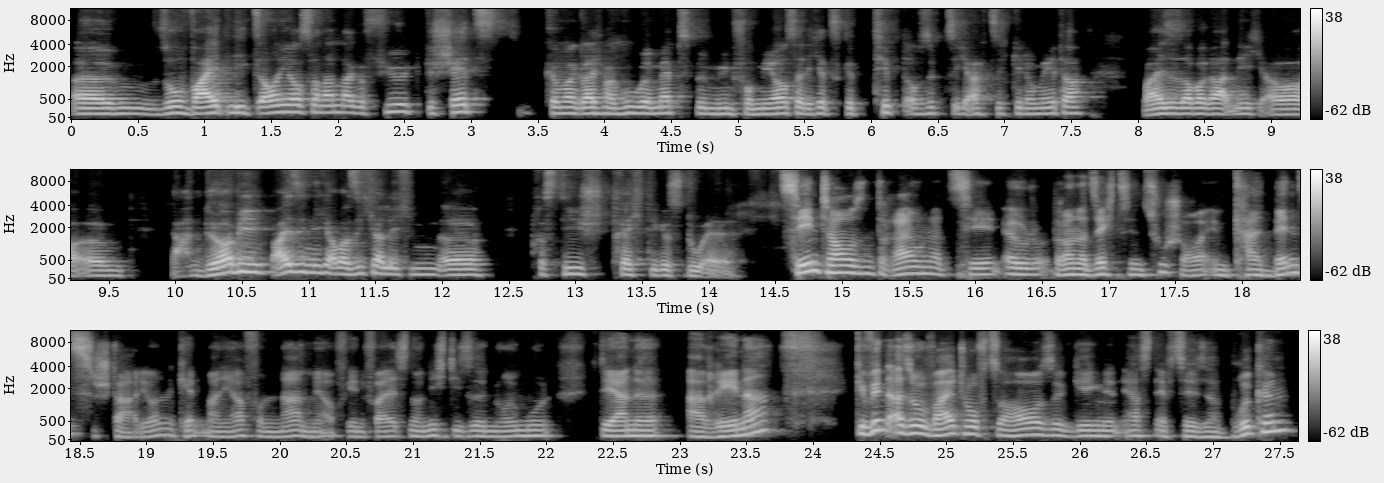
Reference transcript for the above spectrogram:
Ähm, so weit liegt es auch nicht auseinander, gefühlt, geschätzt. Können wir gleich mal Google Maps bemühen. Von mir aus hätte ich jetzt getippt auf 70, 80 Kilometer. Weiß es aber gerade nicht. Aber ähm, ja, ein Derby, weiß ich nicht, aber sicherlich ein äh, prestigeträchtiges Duell. 10.316 äh, Zuschauer im Karl-Benz-Stadion, kennt man ja vom Namen her auf jeden Fall, ist noch nicht diese neumoderne Arena. Gewinnt also Waldhof zu Hause gegen den ersten FC Saarbrücken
